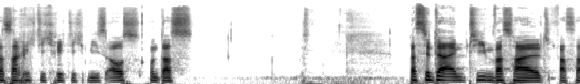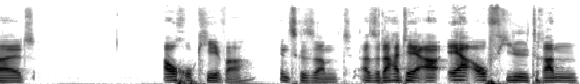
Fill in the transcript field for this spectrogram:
das sah richtig, richtig mies aus. Und das, das hinter einem Team, was halt, was halt auch okay war, insgesamt. Also da hatte er, er auch viel dran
